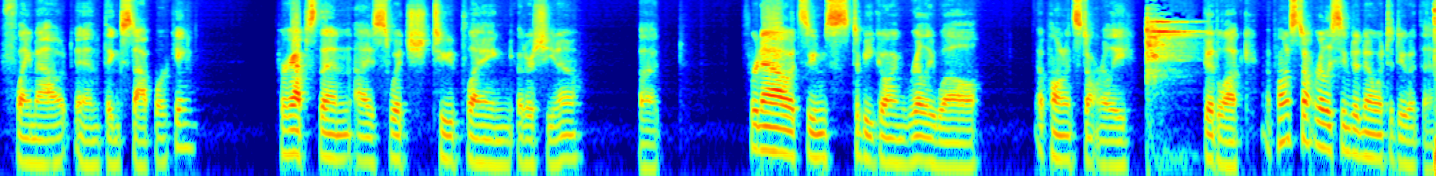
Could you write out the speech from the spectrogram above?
flame out and things stop working, perhaps then I switch to playing Ureshino, but for now it seems to be going really well. Opponents don't really Good luck. Opponents don't really seem to know what to do with it.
